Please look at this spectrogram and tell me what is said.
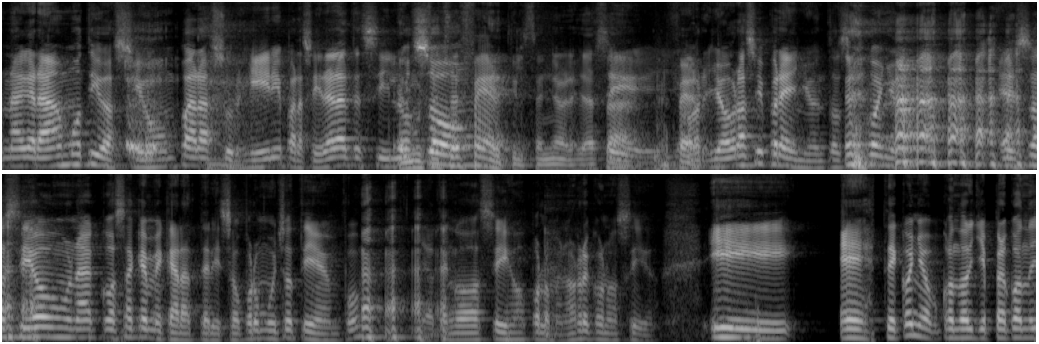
una gran motivación para surgir y para seguir adelante. Sí, lo son. es fértil, señores, ya saben. Sí, yo, ahora soy preño, entonces, coño, eso ha sido una cosa que me caracterizó por mucho tiempo. Ya tengo dos hijos, por lo menos reconocidos. Y este, coño, cuando, pero cuando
